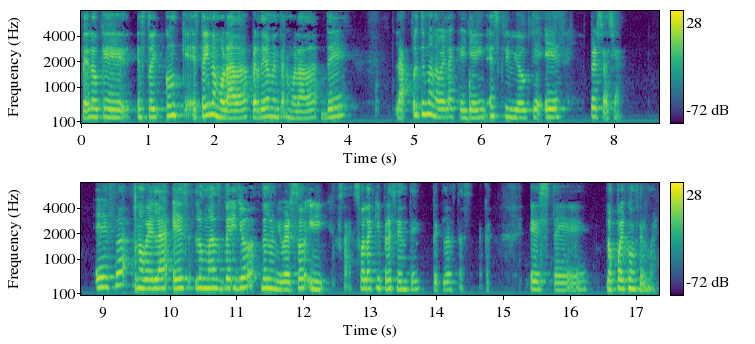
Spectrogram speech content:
pero que estoy con que estoy enamorada, perdidamente enamorada de la última novela que Jane escribió, que es Persuasión. Esa novela es lo más bello del universo y, o sea, solo aquí presente, te claro estás acá, este, lo puede confirmar.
